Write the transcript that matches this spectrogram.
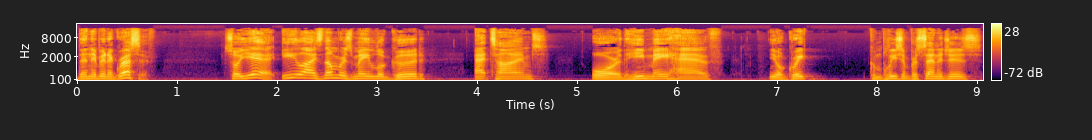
than they've been aggressive. So, yeah, Eli's numbers may look good at times, or he may have, you know, great completion percentages,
